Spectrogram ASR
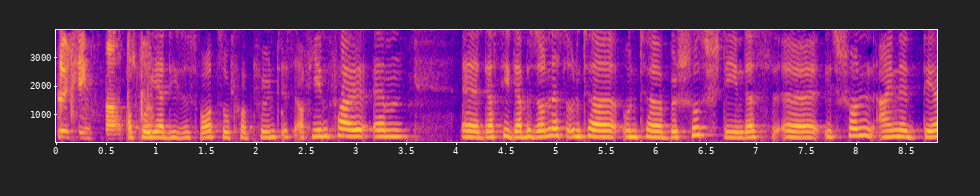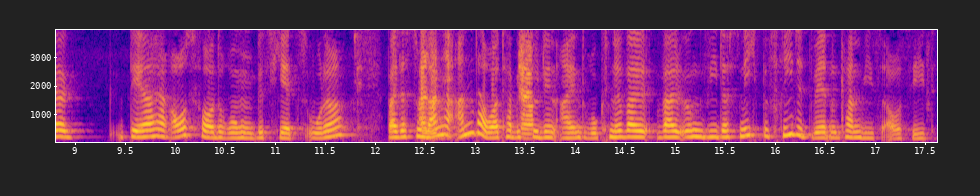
Flüchtlingsrat. Obwohl ja dieses Wort so verpönt ist. Auf jeden Fall, ähm, äh, dass sie da besonders unter, unter Beschuss stehen, das äh, ist schon eine der, der Herausforderungen bis jetzt, oder? Weil das so also, lange andauert, habe ich ja. so den Eindruck, ne? weil, weil irgendwie das nicht befriedet werden kann, wie es aussieht.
